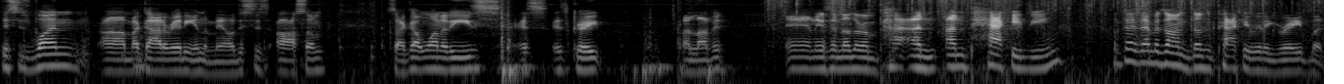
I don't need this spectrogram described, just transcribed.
this is one um, I got already in the mail. This is awesome. So I got one of these. It's it's great. I love it. And there's another unpa un unpackaging. Sometimes Amazon doesn't pack it really great, but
